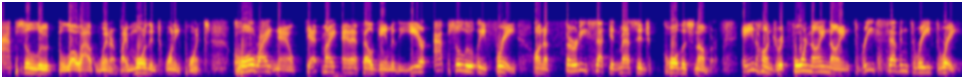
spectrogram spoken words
absolute blowout winner by more than 20 points. Call right now. Get my NFL game of the year absolutely free on a 30 second message. Call this number 800 499 3733.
